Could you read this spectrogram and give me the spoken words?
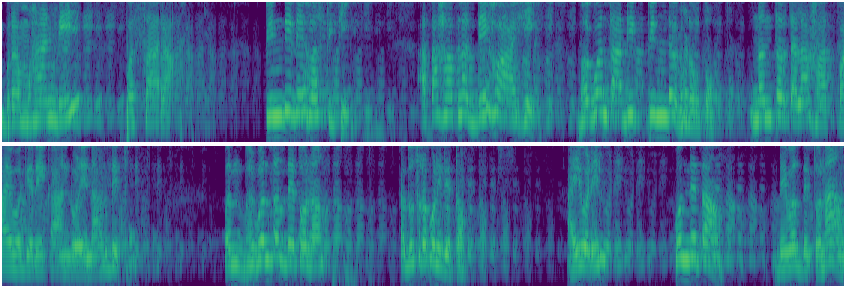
ब्रह्मांडी पसारा. पिंडी देह स्थिती. आता हा आपला देह आहे. भगवंत आधी पिंड घडवतो. नंतर त्याला हात पाय वगैरे कान डोळे नाक देतो. पण भगवंतच देतो ना? का दुसरं कोणी देतो? आई वडील? कोण देत? देवच देतो ना?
